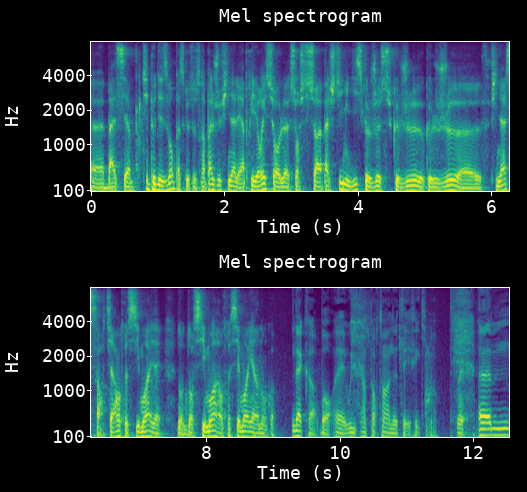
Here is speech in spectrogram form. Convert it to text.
euh, bah, c'est un petit peu décevant parce que ce sera pas le jeu final. Et a priori sur le sur sur la page Steam, ils disent que le jeu que le jeu que le jeu euh, final sortira entre six mois, dans, dans six mois, entre six mois et un an, quoi. D'accord. Bon, euh, oui, important à noter effectivement. Euh,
